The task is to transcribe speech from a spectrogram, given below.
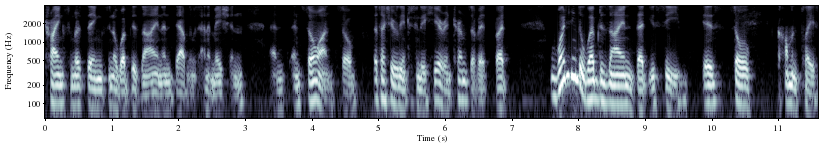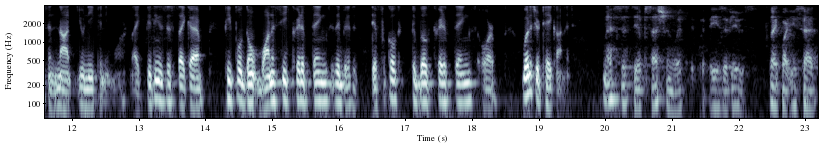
trying similar things, you know, web design and dabbling with animation and, and so on. So that's actually really interesting to hear in terms of it. But why do you think the web design that you see is so commonplace and not unique anymore? Like, do you think it's just like a people don't want to see creative things? Is it because it's difficult to build creative things, or what is your take on it? That's just the obsession with with ease of use. Like what you said,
